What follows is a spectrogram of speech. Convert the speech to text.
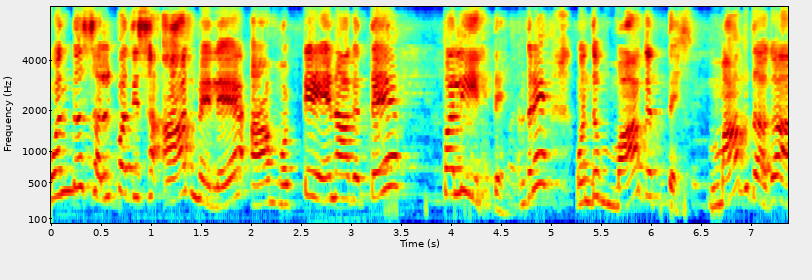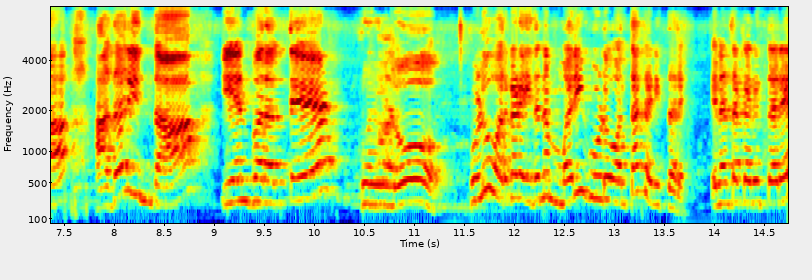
ಒಂದು ಸ್ವಲ್ಪ ದಿವಸ ಆದ್ಮೇಲೆ ಆ ಮೊಟ್ಟೆ ಏನಾಗತ್ತೆ? ಪಲಿಯುತ್ತೆ ಅಂದ್ರೆ ಒಂದು ಮಾಗುತ್ತೆ. ಮಾಗ್ದಾಗ ಅದರಿಂದ ಏನ್ ಬರುತ್ತೆ? ಹುಳು. ಹುಳು ಹೊರಗಡೆ ಇದನ್ನ ಮರಿ ಹುಳು ಅಂತ ಕರೀತಾರೆ. ಏನಂತ ಕರೀತಾರೆ?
